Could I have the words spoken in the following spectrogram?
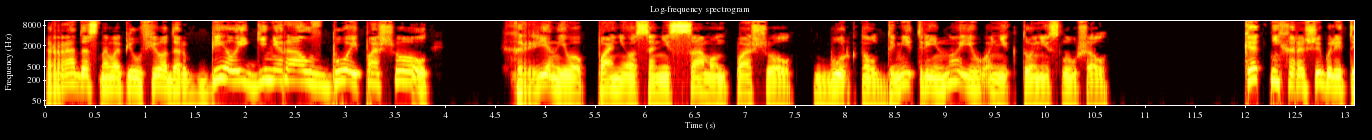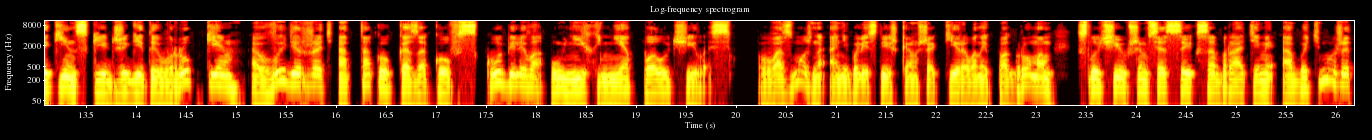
Радостно вопил Федор. «Белый генерал в бой пошел!» «Хрен его понес, а не сам он пошел!» Буркнул Дмитрий, но его никто не слушал. Как ни хороши были тыкинские джигиты в рубке, выдержать атаку казаков Скобелева у них не получилось. Возможно, они были слишком шокированы погромом, случившимся с их собратьями, а быть может,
